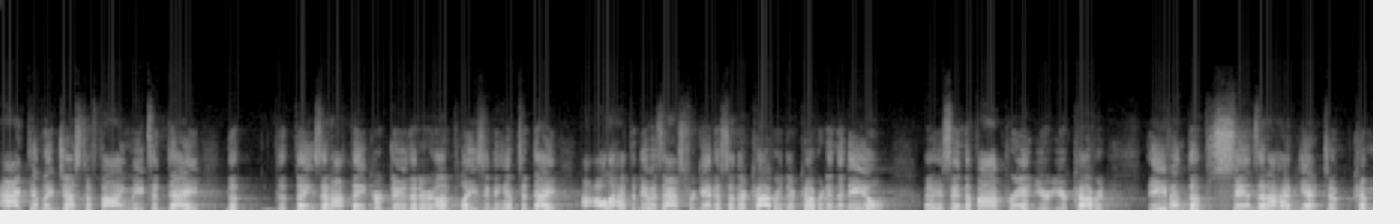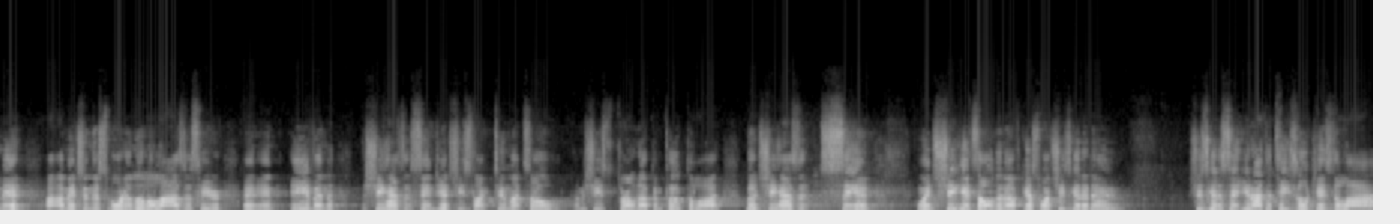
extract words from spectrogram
actively justifying me today. The, the things that I think or do that are unpleasing to Him today, I, all I have to do is ask forgiveness and they're covered. They're covered in the deal, uh, it's in the fine print. You're, you're covered. Even the sins that I have yet to commit. I, I mentioned this morning, little Eliza's here, and, and even she hasn't sinned yet. She's like two months old. I mean, she's thrown up and pooped a lot, but she hasn't sinned. When she gets old enough, guess what she's going to do? She's going to sin. You don't have to teach little kids to lie.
